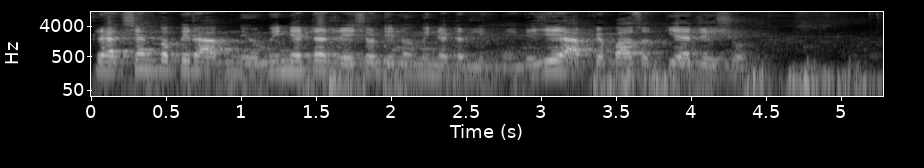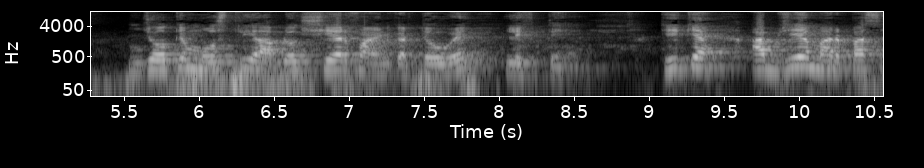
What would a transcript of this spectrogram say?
फ्रैक्शन को फिर आप न्यूमिनेटर रेशो डिनोमिनेटर लिख देंगे। ये आपके पास होती है रेशो जो कि मोस्टली आप लोग शेयर फाइंड करते हुए लिखते हैं। ठीक है? अब ये हमारे पास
